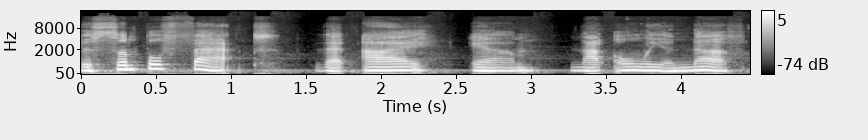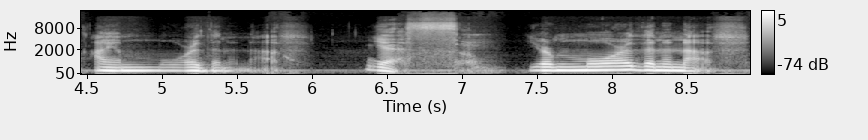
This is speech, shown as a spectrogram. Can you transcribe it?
the simple fact that I am not only enough, I am more than enough. Yes. You're more than enough.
